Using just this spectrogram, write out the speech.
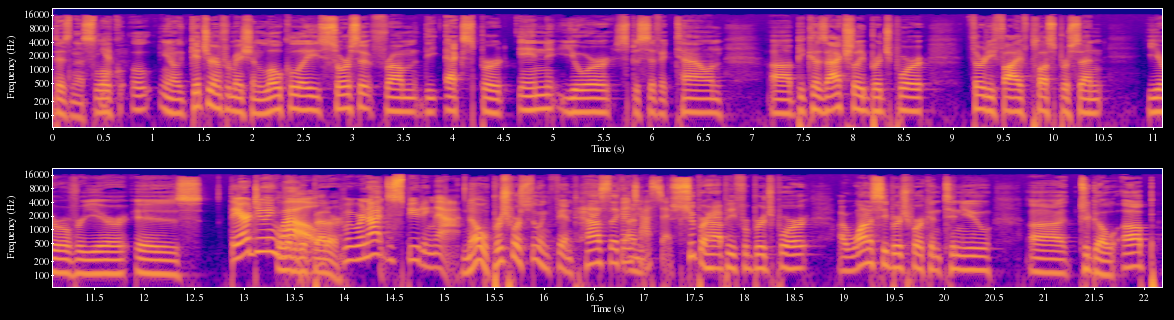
business. Local, uh, you know, get your information locally. Source it from the expert in your specific town, uh, because actually, Bridgeport, thirty-five plus percent year over year is they are doing a little bit well. better. We were not disputing that. no, Bridgeport's doing fantastic. Fantastic. I'm super happy for Bridgeport. I want to see Bridgeport continue uh, to go up,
